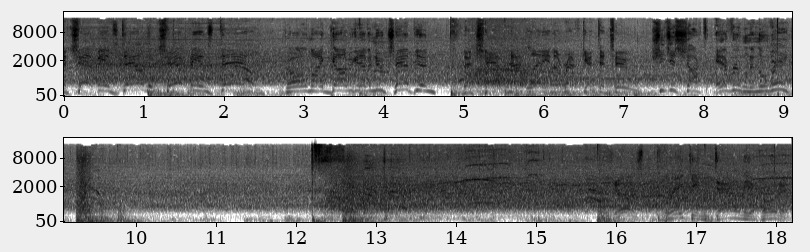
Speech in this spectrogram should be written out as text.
The champion's down. The champion's down. Oh, my God. We can have a new champion. The champ not letting the ref get to two. She just shocked everyone in the ring. Just breaking down the opponent.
